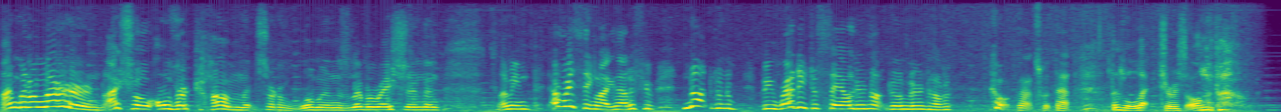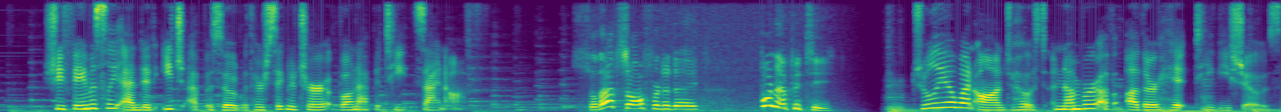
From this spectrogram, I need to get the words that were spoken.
I'm going to learn. I shall overcome that sort of woman's liberation and I mean, everything like that. If you're not going to be ready to fail, you're not going to learn how to cook. That's what that little lecture is all about. She famously ended each episode with her signature Bon Appetit sign off. So that's all for today. Bon appetit. Julia went on to host a number of other hit TV shows,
